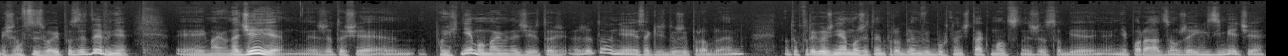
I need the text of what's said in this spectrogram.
myślą w cudzysłowie pozytywnie. E, i mają nadzieję, że to się, po ich niemu mają nadzieję, że to, że to nie jest jakiś duży problem, no to któregoś dnia może ten problem wybuchnąć tak mocny, że sobie nie poradzą, że ich zmiecie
